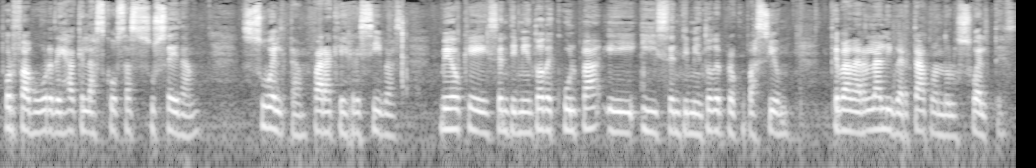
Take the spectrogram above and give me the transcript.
por favor deja que las cosas sucedan. Suelta para que recibas. Veo que sentimiento de culpa y, y sentimiento de preocupación te va a dar la libertad cuando lo sueltes.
